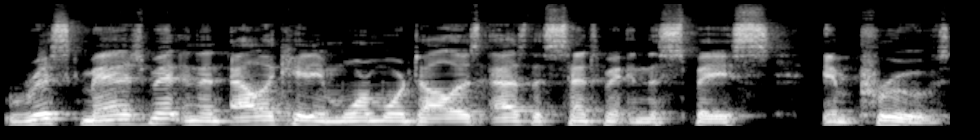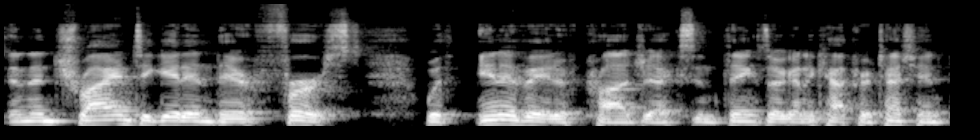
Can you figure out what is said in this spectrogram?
risk management and then allocating more and more dollars as the sentiment in the space improves and then trying to get in there first with innovative projects and things that are going to capture attention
